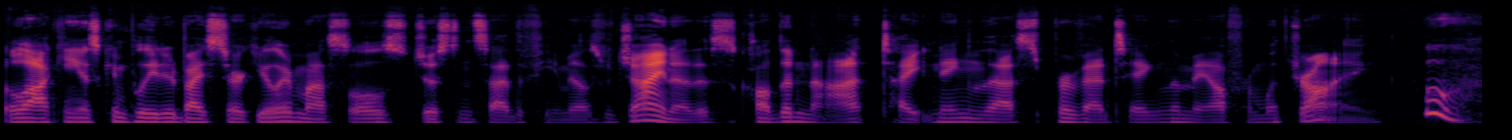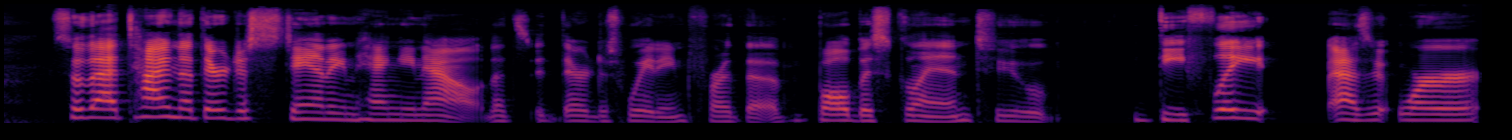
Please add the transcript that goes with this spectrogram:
The locking is completed by circular muscles just inside the female's vagina. This is called the knot, tightening, thus preventing the male from withdrawing. Whew. So that time that they're just standing hanging out, that's they're just waiting for the bulbous gland to deflate, as it were,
